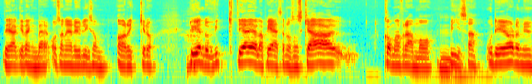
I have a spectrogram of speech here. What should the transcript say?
det är Agge Wängberg och sen är det ju liksom ja, Ricke då. Det är ju ändå viktiga jävla pjäser de som ska komma fram och Mm. visa. Och det har de ju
